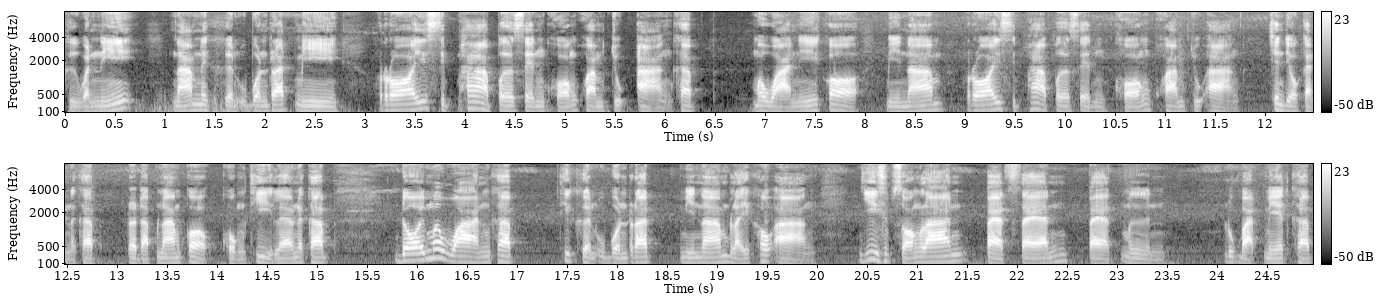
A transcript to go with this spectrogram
คือวันนี้ น้ำในเขื่อนอุบลรัฐมี 115เปอร์เซ็นต์ของความจุอ่างครับ เมื่อวานนี้ก็มีน้ำ115เปอร์เซ็นต์ของความจุอ่าง เช่นเดียวกันนะครับ ระดับน้ำก็คงที่แล้วนะครับ โดยเมื่อวานครับที่เขื่อนอุบลรัฐมีน้ำไหลเข้าอ่าง 22 ล้าน8แสน8หมื่นลูกบาทเมตรครับ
